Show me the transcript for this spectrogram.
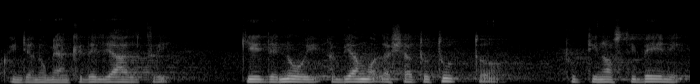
quindi a nome anche degli altri, chiede noi abbiamo lasciato tutto, tutti i nostri beni.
